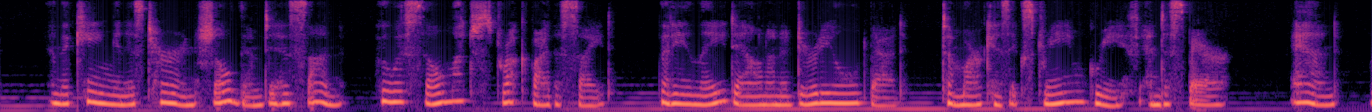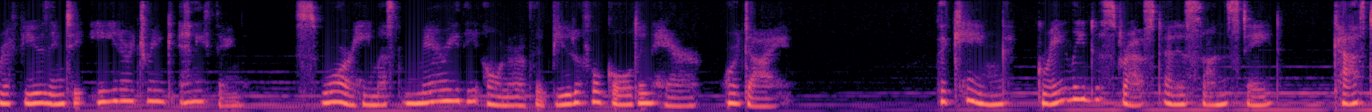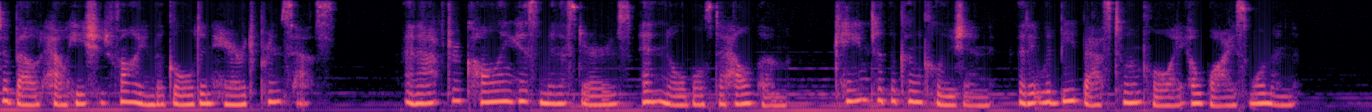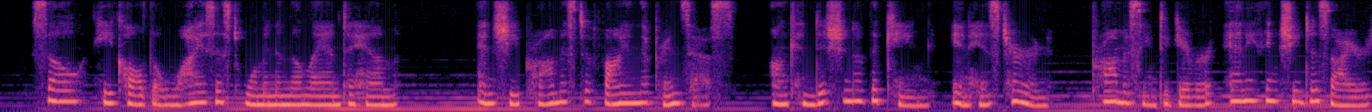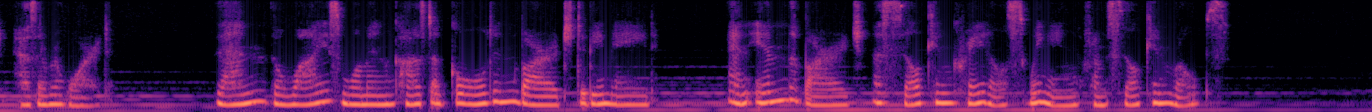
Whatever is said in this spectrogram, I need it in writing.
and the king in his turn showed them to his son, who was so much struck by the sight that he lay down on a dirty old bed to mark his extreme grief and despair, and, refusing to eat or drink anything, swore he must marry the owner of the beautiful golden hair or die. The king, greatly distressed at his son's state, cast about how he should find the golden haired princess and after calling his ministers and nobles to help him, came to the conclusion that it would be best to employ a wise woman. So he called the wisest woman in the land to him, and she promised to find the princess on condition of the king, in his turn, promising to give her anything she desired as a reward. Then the wise woman caused a golden barge to be made, and in the barge a silken cradle swinging from silken ropes.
